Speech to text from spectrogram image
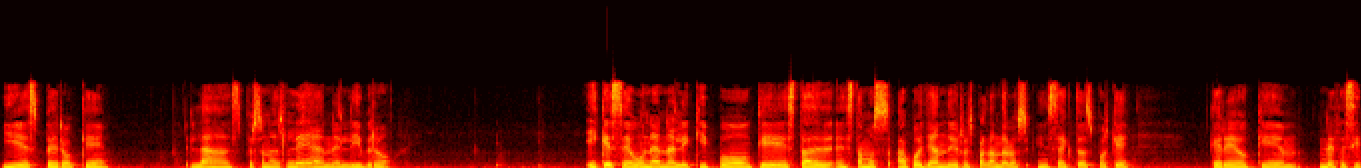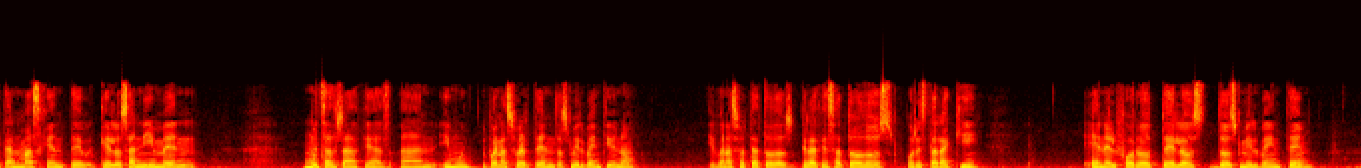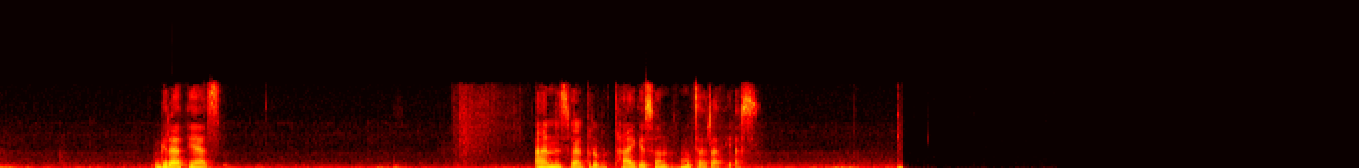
Y espero que las personas lean el libro y que se unan al equipo que está, estamos apoyando y respaldando a los insectos porque creo que necesitan más gente que los animen. Muchas gracias, Anne, y buena suerte en 2021 y buena suerte a todos. Gracias a todos por estar aquí en el foro Telos 2020. Gracias. Anne Sverdrup Tigerson, muchas gracias.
